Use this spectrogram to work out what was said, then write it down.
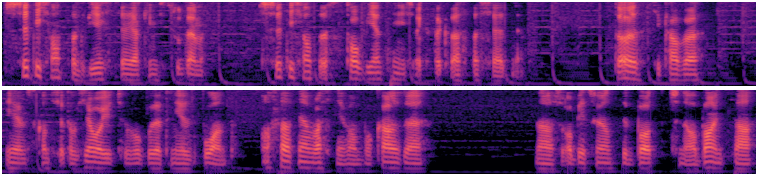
3200 jakimś cudem 3100 więcej niż Ekstraklasa średnia. To jest ciekawe, nie wiem skąd się to wzięło i czy w ogóle to nie jest błąd. Ostatnio właśnie wam pokażę nasz obiecujący bot czy na obrońca.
